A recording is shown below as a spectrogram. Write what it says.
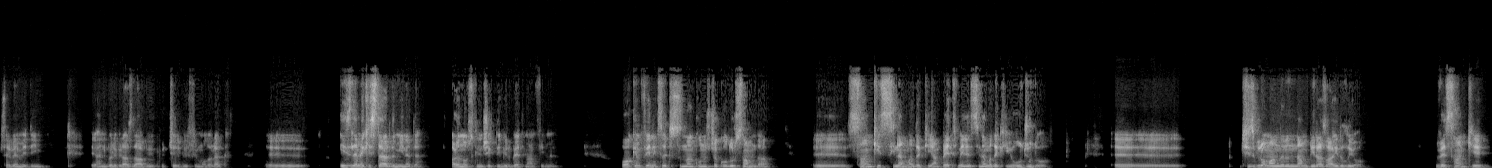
sevemediğim. E, hani böyle biraz daha büyük bütçeli bir film olarak. E, izlemek isterdim yine de. Aronofsky'nin çektiği bir Batman filmini. Joaquin Phoenix açısından konuşacak olursam da e, sanki sinemadaki yani Batman'in sinemadaki yolculuğu e, çizgi romanlarından biraz ayrılıyor. Ve sanki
